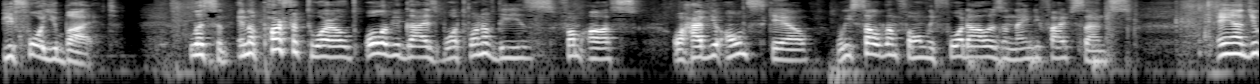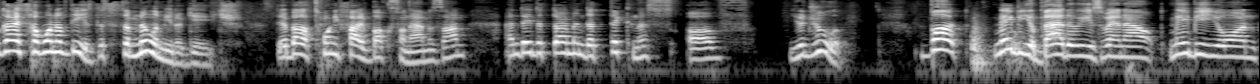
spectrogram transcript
before you buy it. Listen, in a perfect world, all of you guys bought one of these from us or have your own scale. We sell them for only $4.95 and you guys have one of these. This is a millimeter gauge. They're about 25 bucks on Amazon. And they determine the thickness of your jewelry. But maybe your batteries ran out. Maybe you're on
